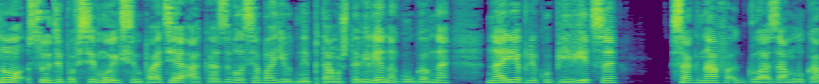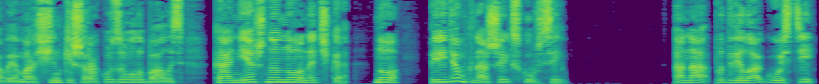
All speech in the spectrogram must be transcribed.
Но, судя по всему, их симпатия оказывалась обоюдной, потому что Велена Гуговна на реплику певицы, согнав к глазам лукавые морщинки, широко заулыбалась. «Конечно, Ноночка, но перейдем к нашей экскурсии». Она подвела гостей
